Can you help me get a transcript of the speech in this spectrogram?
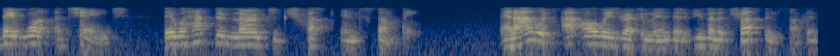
they want a change, they will have to learn to trust in something. And I would I always recommend that if you're going to trust in something,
